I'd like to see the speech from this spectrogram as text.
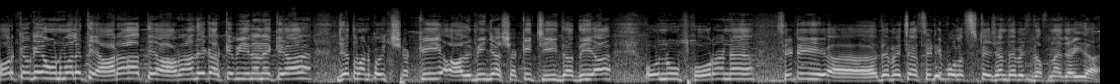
ਔਰ ਕਿਉਂਕਿ ਆਉਣ ਵਾਲੇ ਤਿਉਹਾਰ ਆ ਤਿਉਹਾਰਾਂ ਦੇ ਕਰਕੇ ਵੀ ਇਹਨਾਂ ਨੇ ਕਿਹਾ ਜੇ ਤੁਹਾਨੂੰ ਕੋਈ ਸ਼ੱਕੀ ਆਦਮੀ ਜਾਂ ਸ਼ੱਕੀ ਚੀਜ਼ ਦੱਸਦੀ ਆ, ਉਹਨੂੰ ਫੌਰਨ ਸਿਟੀ ਦੇ ਵਿੱਚ, ਸਿਟੀ ਪੁਲਿਸ ਸਟੇਸ਼ਨ ਦੇ ਵਿੱਚ ਦੱਸਣਾ ਚਾਹੀਦਾ।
